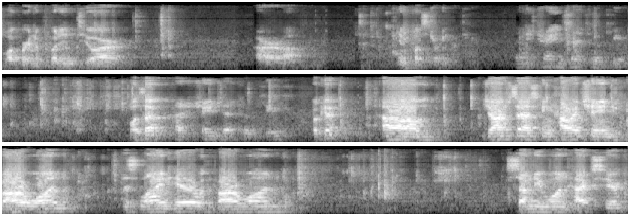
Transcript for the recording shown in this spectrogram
what we're going to put into our, our uh, input stream. How do you change that to a Q? What's that? How do you change that to a Q? Okay. Um, Josh is asking how I change var one, this line here with var one, 71 hex here.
